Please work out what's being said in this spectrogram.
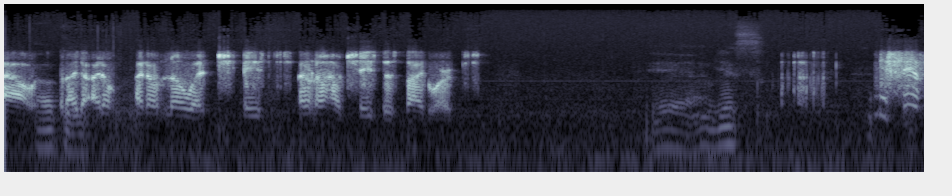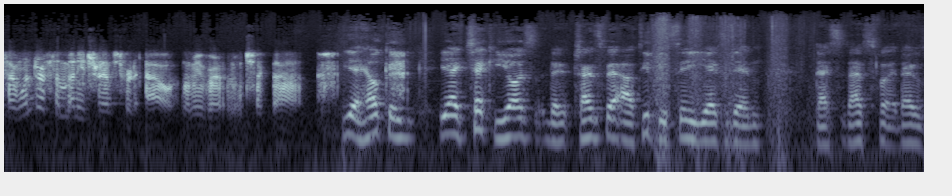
out. But I, don't- I don't. I don't know what Chase. I don't know how Chase's side works. Yeah, I'm just. Let me see if I wonder if the money transferred out. Let me, let me check that. Yeah, okay. Yeah, check yours, the transfer out. If you say yes, then that's, that's, for, that is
